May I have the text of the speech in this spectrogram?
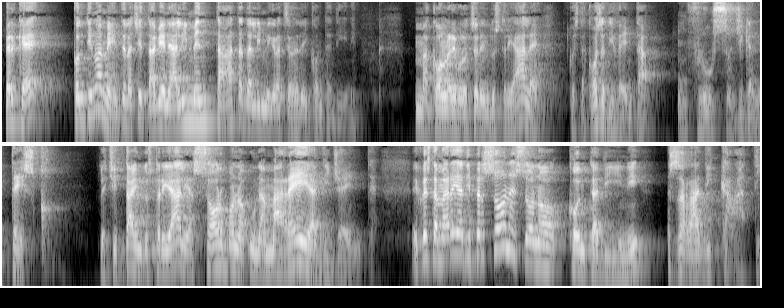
perché continuamente la città viene alimentata dall'immigrazione dei contadini. Ma con la rivoluzione industriale questa cosa diventa un flusso gigantesco. Le città industriali assorbono una marea di gente e questa marea di persone sono contadini sradicati,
